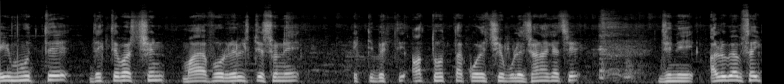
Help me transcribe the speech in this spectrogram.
এই মুহূর্তে দেখতে পাচ্ছেন মায়াপুর রেল স্টেশনে একটি ব্যক্তি আত্মহত্যা করেছে বলে জানা গেছে যিনি আলু ব্যবসায়ী।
